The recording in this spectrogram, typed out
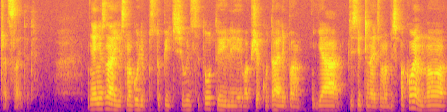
translate it Я не знаю, я смогу ли поступить в институт или вообще куда-либо. Я действительно этим обеспокоен, но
